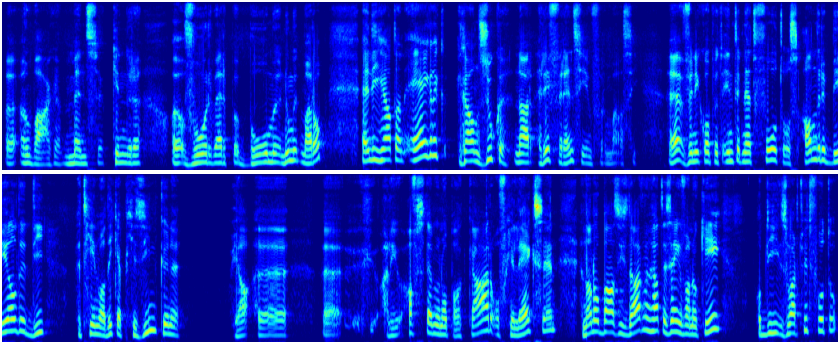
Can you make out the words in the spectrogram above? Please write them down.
Eh, een wagen, mensen, kinderen, eh, voorwerpen, bomen, noem het maar op. En die gaat dan eigenlijk gaan zoeken naar referentieinformatie. Hè, vind ik op het internet foto's, andere beelden die hetgeen wat ik heb gezien kunnen ja, eh, eh, afstemmen op elkaar of gelijk zijn. En dan op basis daarvan gaat hij zeggen van oké, op die zwart-wit foto,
